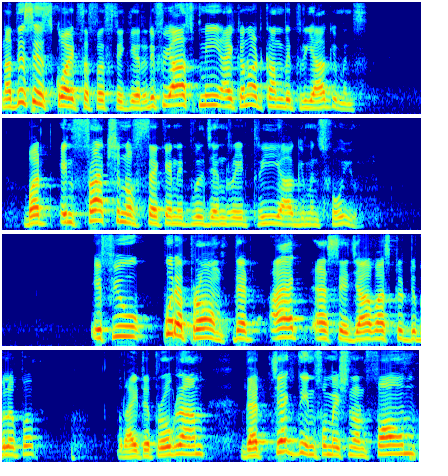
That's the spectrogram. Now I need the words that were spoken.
Now, this is quite sophisticated. If you ask me, I cannot come with three arguments. But in fraction of a second, it will generate three arguments for you. If you put a prompt that act as a JavaScript developer, write a program that check the information on forms,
